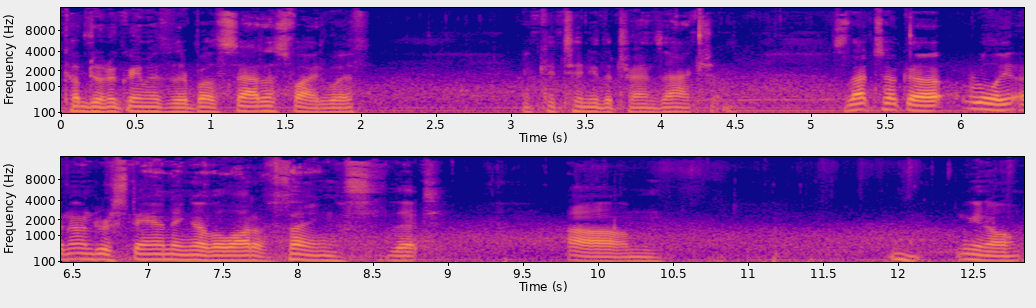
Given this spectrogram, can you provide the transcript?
come to an agreement that they're both satisfied with, and continue the transaction. So that took a really an understanding of a lot of things that, um, you know,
